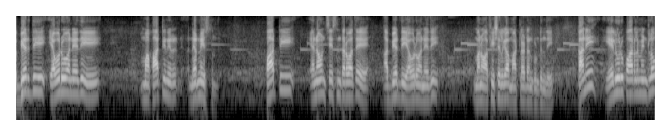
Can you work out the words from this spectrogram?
అభ్యర్థి ఎవరు అనేది మా పార్టీ నిర్ నిర్ణయిస్తుంది. పార్టీ అనౌన్స్ చేసిన తర్వాతే అభ్యర్థి ఎవరు అనేది మనం అఫీషియల్గా మాట్లాడడానికి ఉంటుంది. కానీ ఏలూరు పార్లమెంట్లో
